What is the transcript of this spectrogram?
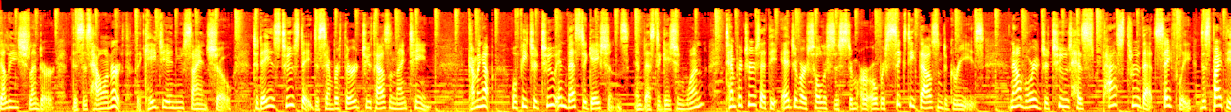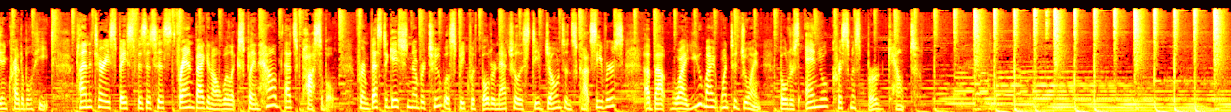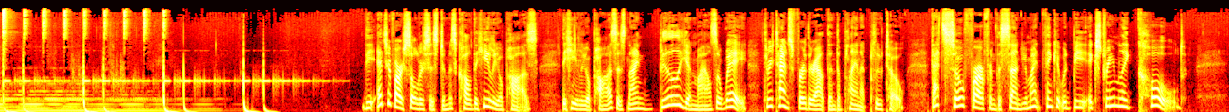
Shelley Schlender. This is How on Earth, the KGNU Science Show. Today is Tuesday, December 3rd, 2019. Coming up, we'll feature two investigations. Investigation 1 Temperatures at the edge of our solar system are over 60,000 degrees. Now, Voyager 2 has passed through that safely despite the incredible heat. Planetary space physicist Fran Bagenal will explain how that's possible. For investigation number two, we'll speak with Boulder naturalist Steve Jones and Scott Sievers about why you might want to join Boulder's annual Christmas bird count. The edge of our solar system is called the heliopause. The heliopause is 9 billion miles away, three times further out than the planet Pluto. That's so far from the sun, you might think it would be extremely cold.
